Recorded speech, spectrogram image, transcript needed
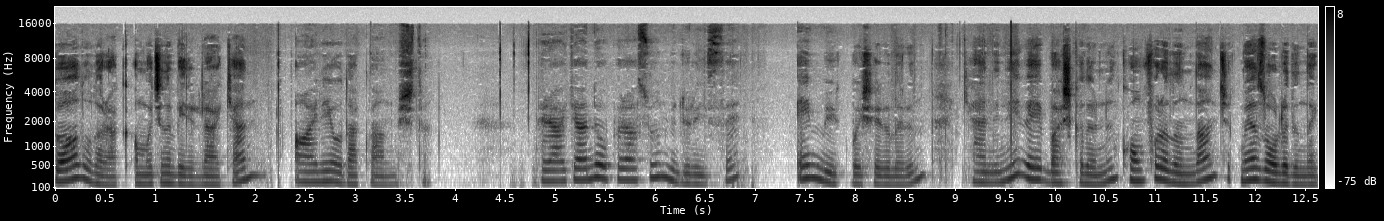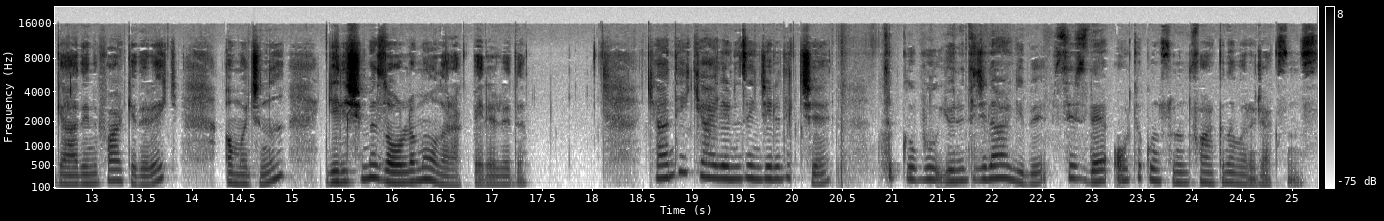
doğal olarak amacını belirlerken aileye odaklanmıştı. Perakende operasyon müdürü ise en büyük başarıların kendini ve başkalarının konfor alanından çıkmaya zorladığında geldiğini fark ederek amacını gelişime zorlama olarak belirledi. Kendi hikayelerinizi inceledikçe tıpkı bu yöneticiler gibi siz de ortak unsurun farkına varacaksınız.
